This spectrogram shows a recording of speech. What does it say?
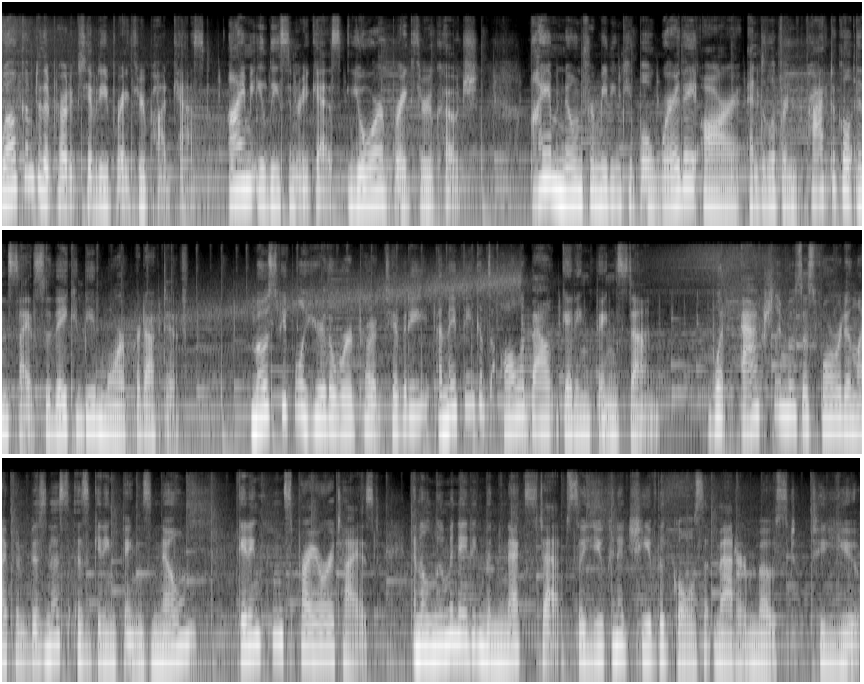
Welcome to the Productivity Breakthrough Podcast. I'm Elise Enriquez, your breakthrough coach. I am known for meeting people where they are and delivering practical insights so they can be more productive. Most people hear the word productivity and they think it's all about getting things done. What actually moves us forward in life and business is getting things known, getting things prioritized, and illuminating the next steps so you can achieve the goals that matter most to you.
